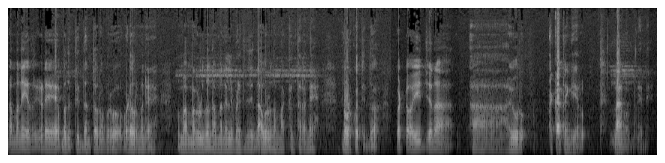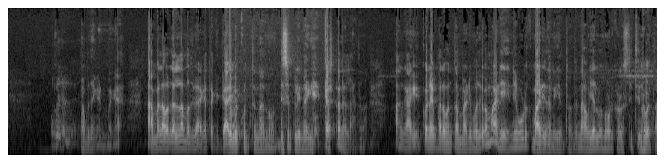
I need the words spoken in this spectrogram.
ನಮ್ಮ ಮನೆ ಎದುರುಗಡೆ ಬದುಕ್ತಿದ್ದಂಥವ್ರು ಒಬ್ಬರು ಬಡವ್ರ ಮನೆ ಮಗಳು ನಮ್ಮ ಮನೇಲಿ ಬೆಳೆದಿದ್ದರಿಂದ ಅವರು ನಮ್ಮ ಅಕ್ಕನ ಥರನೇ ನೋಡ್ಕೋತಿದ್ದು. ಒಟ್ಟು ಐದು ಜನ ಇವರು ಅಕ್ಕ ತಂಗಿಯರು ನಾನು ಒಬ್ಬನೇ ಗಂಡ ಮಗ. ಒಬ್ಬನೇ ಗಂಡು ಮಗ. ಆಮೇಲೆ ಅವ್ರದ್ದೆಲ್ಲ ಮದುವೆ ಆಗತ್ತಕ್ಕೆ ಕಾಯಬೇಕು ಅಂತ ನಾನು ಡಿಸಿಪ್ಲಿನಾಗಿ ಕಷ್ಟನಲ್ಲ ಅದು. ಹಂಗಾಗಿ ಕೊನೆಗೆ ಬಲವಂತ ಮಾಡಿ ಮದುವೆ ಮಾಡಿ ನೀವು ಹುಡುಕ್ ಮಾಡಿ ನನಗೆ ಅಂತಂದರೆ ನಾವು ಎಲ್ಲೂ ನೋಡ್ಕೊಳ್ಳೋ ಸ್ಥಿತಿ ನೋಡ್ತಾ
